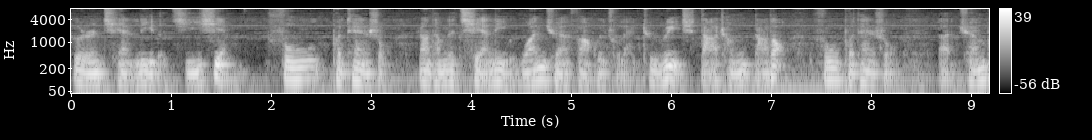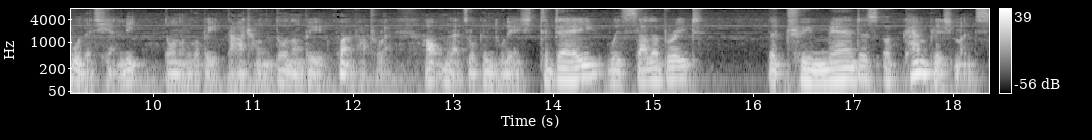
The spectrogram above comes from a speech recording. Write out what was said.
个人潜力的极限，full potential，让他们的潜力完全发挥出来，to reach 达成达到 full potential，呃，全部的潜力都能够被达成，都能被焕发出来。好，我们来做跟读练习。Today we celebrate the tremendous accomplishments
